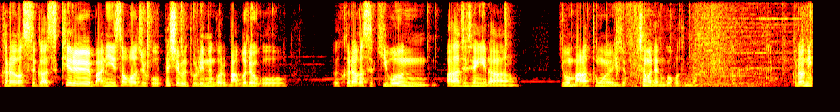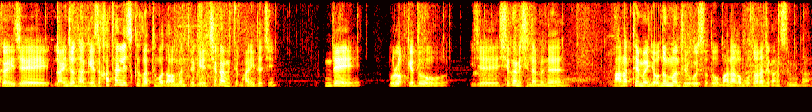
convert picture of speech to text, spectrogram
그라가스가 스킬을 많이 써가지고 패시브 돌리는 거를 막으려고 그 그라가스 기본 만화 재생이랑 기본 만화통을 이제 곱창을 내는 거거든요. 그러니까 이제 라인전 단계에서 카탈리스크 같은 거 나오면 되게 체감이 되- 많이 되지. 근데 놀랍게도 이제 시간이 지나면은 만화템을 연운만 들고 있어도 만화가 모자라지가 않습니다.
